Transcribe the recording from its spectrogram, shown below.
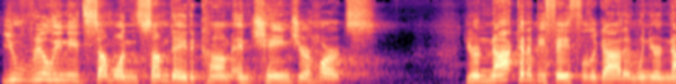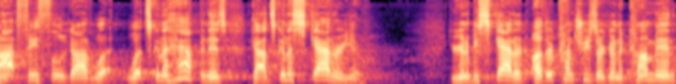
You really need someone someday to come and change your hearts. You're not going to be faithful to God, and when you're not faithful to God, what, what's going to happen is God's going to scatter you. You're going to be scattered. Other countries are going to come in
